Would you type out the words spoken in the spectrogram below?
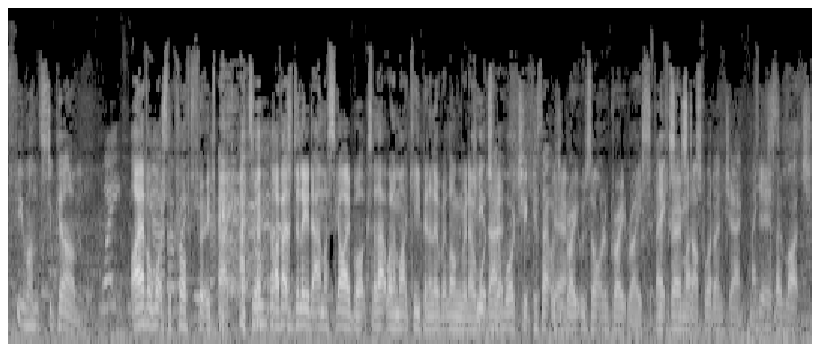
few months to come. I haven't watched the Croft footage back at all. I've actually deleted it out of my Skybox, so that one I might keep in a little bit longer and I'll Keep watch that it. and watch it because that was a great result and a great race. Thank you very Excellent much. stuff. Well done, Jack. Thank you so much.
